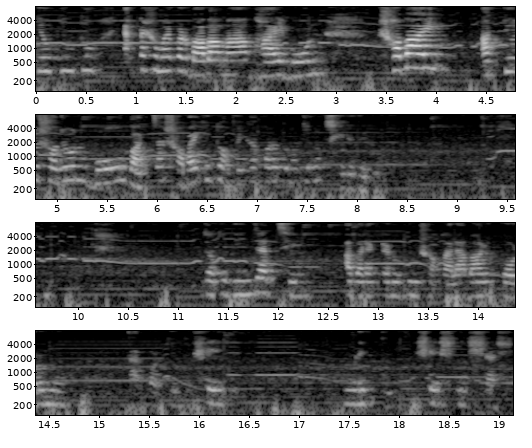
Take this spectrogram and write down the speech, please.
কেউ কিন্তু একটা সময় পর বাবা, মা, ভাই, বোন, সবাই, আত্মীয় স্বজন, বউ, বাচ্চা, সবাই কিন্তু অপেক্ষা করা তোমার জন্য ছেড়ে দেবে। যত দিন যাচ্ছে, আবার একটা নতুন সকাল, আবার কর্ম, তারপর কিন্তু সেই মৃত্যু, শেষ নিঃশ্বাস।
